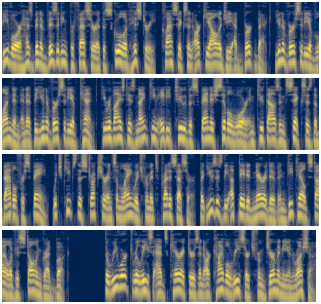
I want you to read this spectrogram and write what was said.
Beevor has been a visiting professor at the School of History, Classics and Archaeology at Birkbeck, University of London and at the University of Kent. He revised his 1982 The Spanish Civil War in 2006 as The Battle for Spain, which keeps the structure and some language from its predecessor, but uses the updated narrative and detailed style of his Stalingrad book. The reworked release adds characters and archival research from Germany and Russia.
